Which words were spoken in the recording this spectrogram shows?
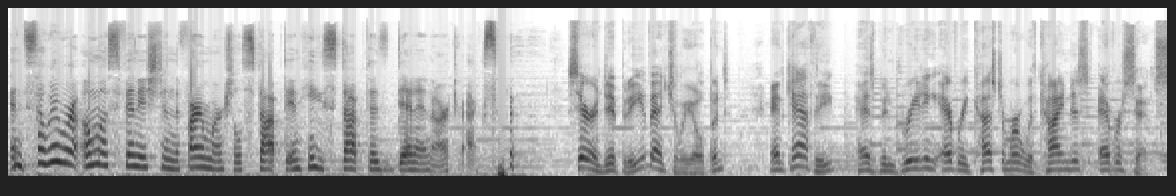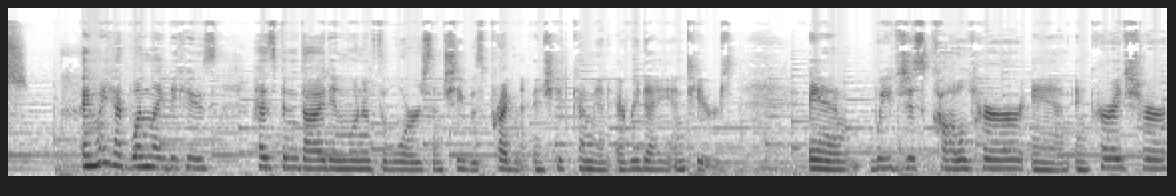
and so we were almost finished, and the fire marshal stopped, and he stopped us dead in our tracks. Serendipity eventually opened, and Kathy has been greeting every customer with kindness ever since. And we had one lady whose husband died in one of the wars and she was pregnant and she'd come in every day in tears. And we just coddled her and encouraged her.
